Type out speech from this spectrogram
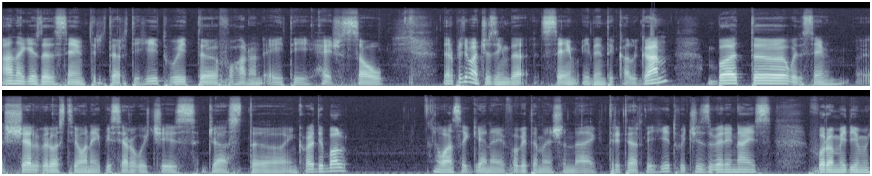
and I guess the same 330 HEAT with uh, 480 HE. So they're pretty much using the same identical gun, but uh, with the same shell velocity on APCR, which is just uh, incredible once again I forgot to mention like 330 HEAT which is very nice for a medium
